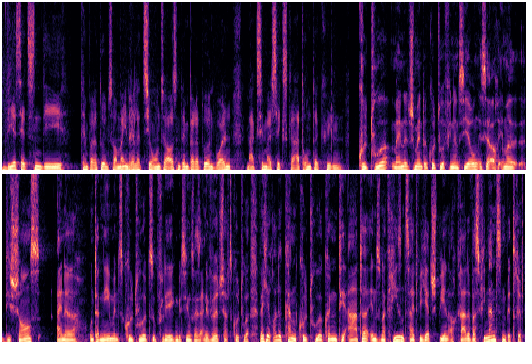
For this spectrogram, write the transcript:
wir setzen die Temperatur im Sommer in Relation zur Außentemperatur und wollen maximal 6 Grad runterkühlen. Kulturmanagement und Kulturfinanzierung ist ja auch immer die Chance, eine Unternehmenskultur zu pflegen, beziehungsweise eine Wirtschaftskultur. Welche Rolle kann Kultur, können Theater in so einer Krisenzeit wie jetzt spielen, auch gerade was Finanzen betrifft?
